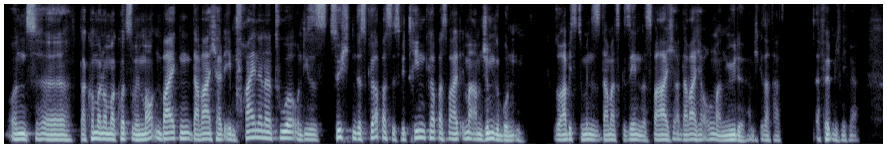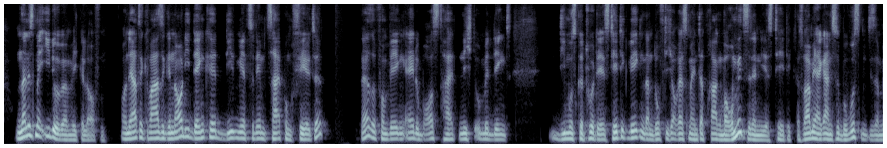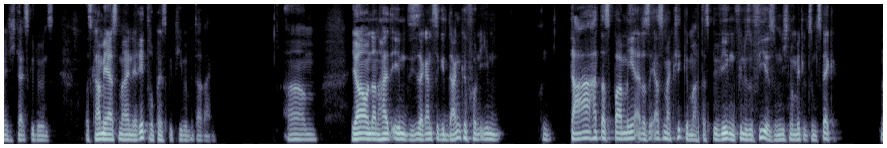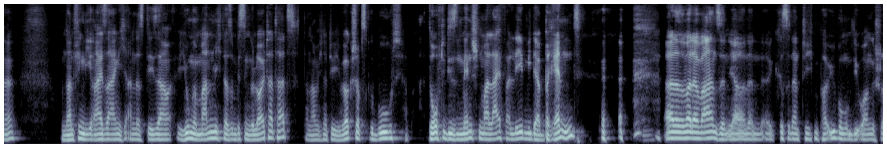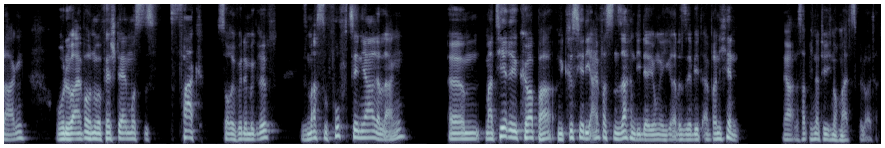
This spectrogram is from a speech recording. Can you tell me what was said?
und äh, da kommen wir nochmal kurz zu dem Mountainbiken. Da war ich halt eben frei in der Natur und dieses Züchten des Körpers, des Vitrinenkörpers war halt immer am Gym gebunden. So habe ich es zumindest damals gesehen. Das war ich, da war ich auch irgendwann müde. Habe ich gesagt, das erfüllt mich nicht mehr. Und dann ist mir Ido über den Weg gelaufen. Und er hatte quasi genau die Denke, die mir zu dem Zeitpunkt fehlte. Ja, so von wegen, ey, du brauchst halt nicht unbedingt die Muskulatur der Ästhetik wegen. Dann durfte ich auch erstmal hinterfragen, warum willst du denn die Ästhetik? Das war mir ja gar nicht so bewusst mit dieser Männlichkeitsgedöns. Das kam ja erstmal in eine Retroperspektive mit da rein. Ähm, ja, und dann halt eben dieser ganze Gedanke von ihm. Und da hat das bei mir das erste Mal Klick gemacht, dass Bewegung Philosophie ist und nicht nur Mittel zum Zweck. Ne? Und dann fing die Reise eigentlich an, dass dieser junge Mann mich da so ein bisschen geläutert hat. Dann habe ich natürlich Workshops gebucht, durfte diesen Menschen mal live erleben, wie der brennt. das war der Wahnsinn, ja. Und dann äh, kriegst du natürlich ein paar Übungen um die Ohren geschlagen, wo du einfach nur feststellen musstest, fuck, sorry für den Begriff, das machst du 15 Jahre lang ähm, Materie, Körper und du kriegst ja die einfachsten Sachen, die der Junge hier gerade serviert, einfach nicht hin. Ja, das hat mich natürlich nochmals geläutert.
